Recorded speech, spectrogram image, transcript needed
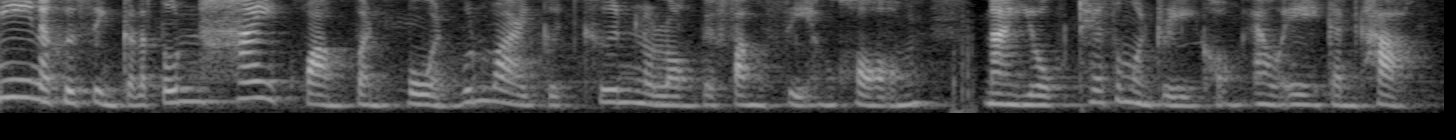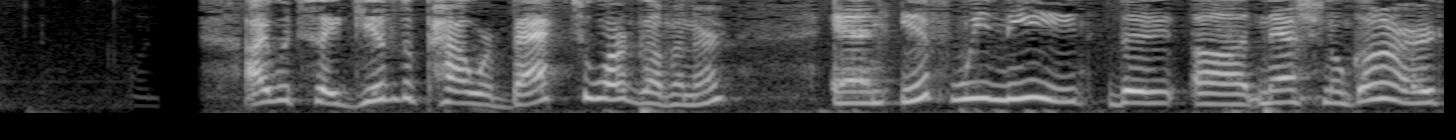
นี่นะคือสิ่งกระตุ้นให้ความปั่นป่วนวุ่นวายเกิดขึ้น เราลองไปฟังเสียงของนายกเทศมนตรีของ LA กันค่ะ I would say give the power back to our governor. And if we need the uh, National Guard,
